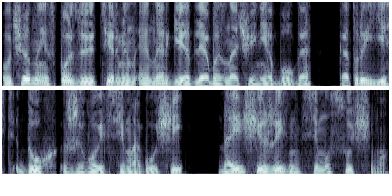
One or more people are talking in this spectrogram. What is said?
Ученые используют термин «энергия» для обозначения Бога, который есть Дух живой всемогущий, дающий жизнь всему сущему.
